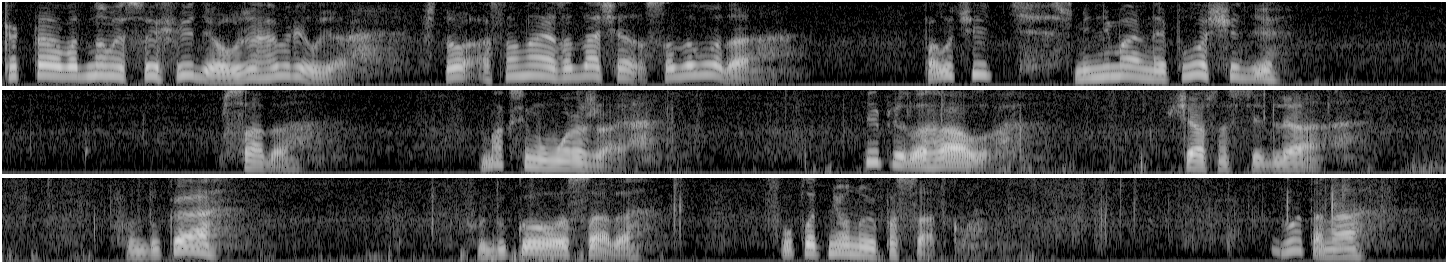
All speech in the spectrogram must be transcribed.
Как-то в одном из своих видео уже говорил я, что основная задача садовода получить с минимальной площади сада максимум урожая. И предлагал, в частности для фундука, фундукового сада, уплотненную посадку. Вот она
